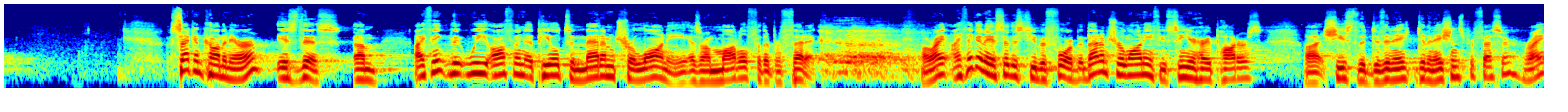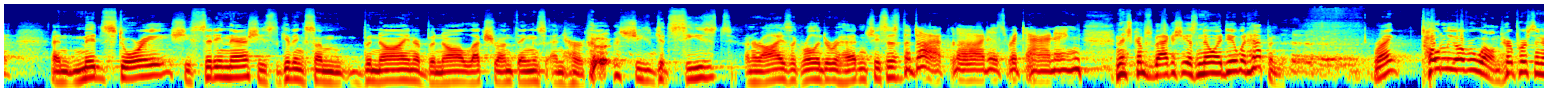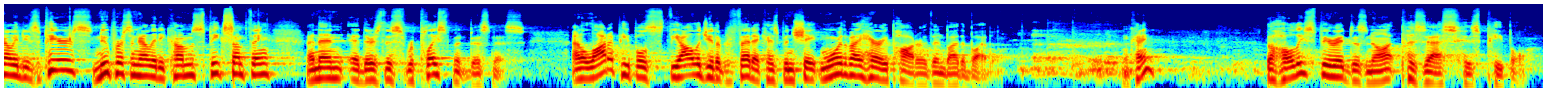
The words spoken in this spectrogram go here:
Second common error is this. Um, I think that we often appeal to Madame Trelawney as our model for the prophetic. All right? I think I may have said this to you before, but Madame Trelawney, if you've seen your Harry Potters, uh, she's the divina- divinations professor, right? And mid story, she's sitting there, she's giving some benign or banal lecture on things, and her she gets seized, and her eyes like roll into her head, and she says, The Dark Lord is returning. And then she comes back and she has no idea what happened. right? Totally overwhelmed. Her personality disappears, new personality comes, speaks something, and then uh, there's this replacement business. And a lot of people's theology of the prophetic has been shaped more by Harry Potter than by the Bible. Okay? The Holy Spirit does not possess his people.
